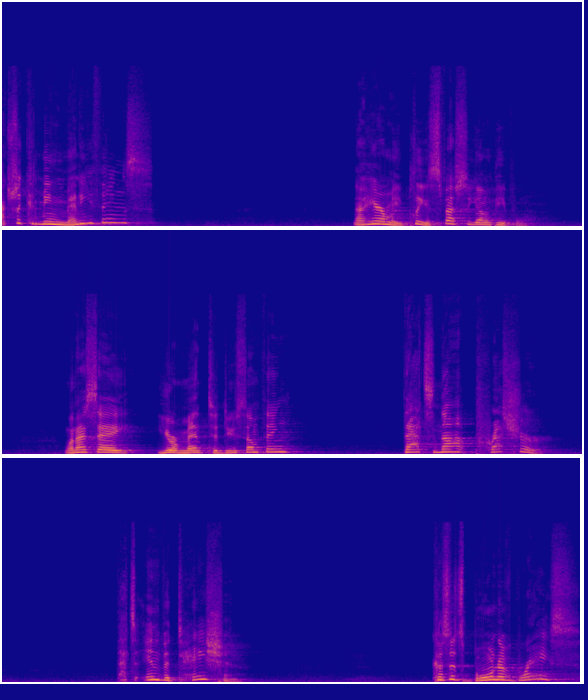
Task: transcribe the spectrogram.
Actually could mean many things. Now, hear me, please, especially young people. When I say you're meant to do something, that's not pressure, that's invitation. Because it's born of grace.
